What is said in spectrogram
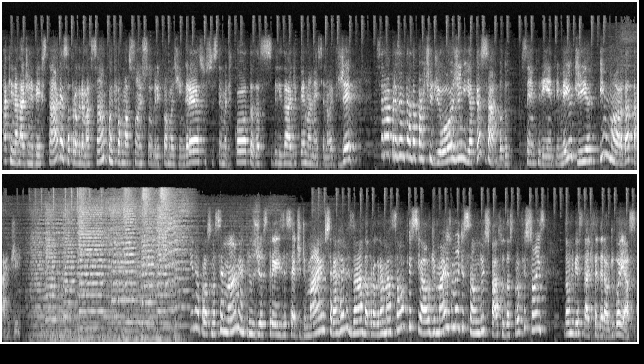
Aqui na Rádio Universitária, essa programação com informações sobre formas de ingresso, sistema de cotas, acessibilidade e permanência na UFG será apresentada a partir de hoje e até sábado, sempre entre meio-dia e uma hora da tarde. Na próxima semana, entre os dias 3 e 7 de maio, será realizada a programação oficial de mais uma edição do Espaço das Profissões da Universidade Federal de Goiás,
